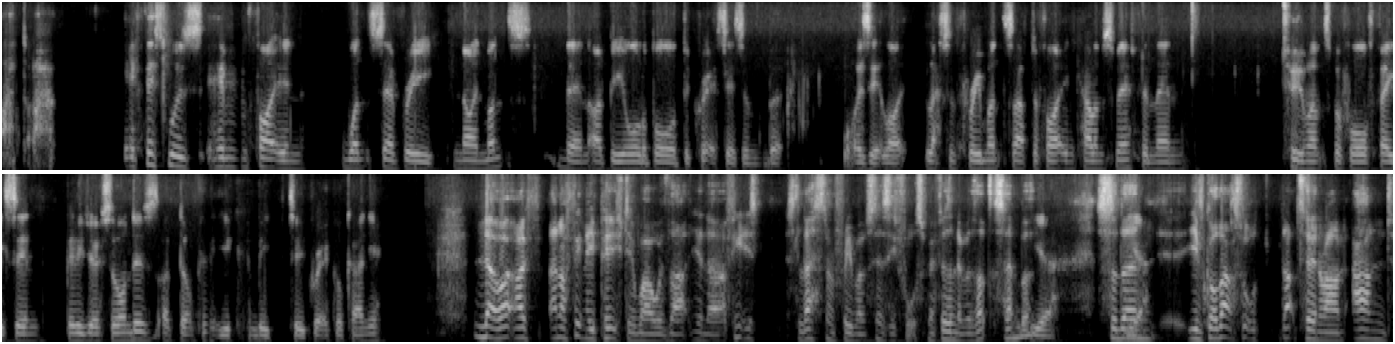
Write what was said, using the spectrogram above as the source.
I- I- if this was him fighting once every nine months, then I'd be all aboard the criticism. But what is it like? Less than three months after fighting Callum Smith, and then two months before facing Billy Joe Saunders, I don't think you can be too critical, can you? No, I, I've and I think they pitched it well with that. You know, I think it's it's less than three months since he fought Smith, isn't it? Was that December? Yeah. So then you've got that sort of that turnaround and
